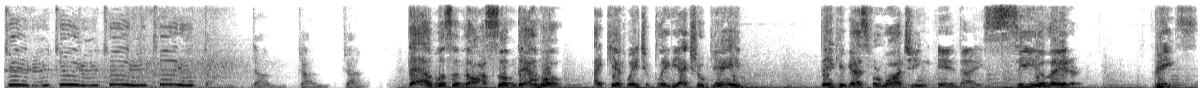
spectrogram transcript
doo-doo, Dun dun dun dun. That was an awesome demo! I can't wait to play the actual game! Thank you guys for watching, and I see you later. Peace!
